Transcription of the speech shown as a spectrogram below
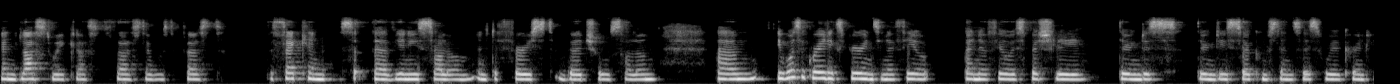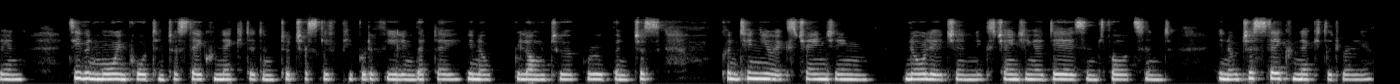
and last week, last Thursday, was the first, the second uh, Viennese salon and the first virtual salon. Um, it was a great experience, and I feel and I feel especially during this during these circumstances we're currently in. It's even more important to stay connected and to just give people the feeling that they, you know, belong to a group and just continue exchanging knowledge and exchanging ideas and thoughts and, you know, just stay connected really.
